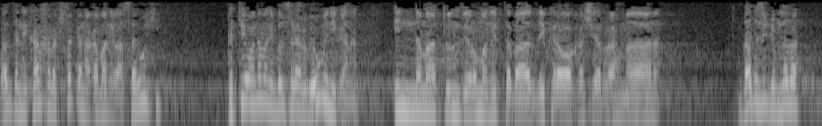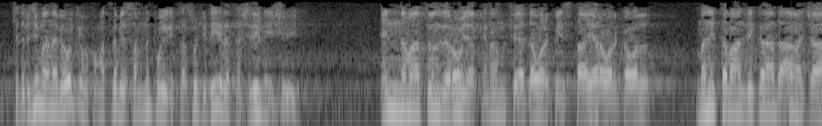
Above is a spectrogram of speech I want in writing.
ولته نه کار خلک شته کنه غبنه واسر وکي کته ونه مني بل سره به ومني کنه انما تنذر من اتبع الذکر وخشى الرحمن دا د څه جمله ده چې د بزی معنی به وکي په مطلب یې سم نه پويږي تر څو چې ډیره تشریح نه شي انما تنذرو یقینا فیدا ورکې استایر ورکول من اتبع ذکر دا هغه چا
